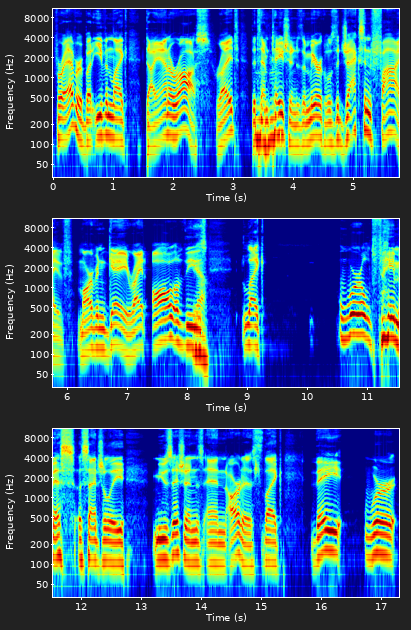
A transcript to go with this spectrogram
forever, but even like Diana Ross, right? The mm-hmm. Temptations, the Miracles, the Jackson Five, Marvin Gaye, right? All of these Yeah. like world famous essentially musicians and artists like they were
